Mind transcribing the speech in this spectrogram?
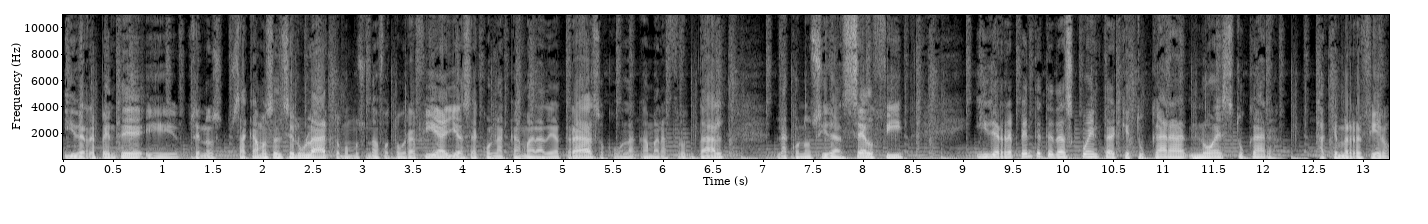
Y de repente eh, se nos sacamos el celular, tomamos una fotografía, ya sea con la cámara de atrás o con la cámara frontal, la conocida selfie. Y de repente te das cuenta que tu cara no es tu cara. ¿A qué me refiero?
